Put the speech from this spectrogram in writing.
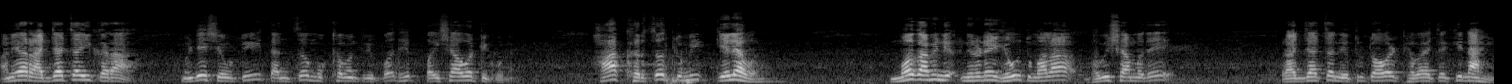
आणि या राज्याचाही करा. म्हणजे शेवटी त्यांचं मुख्यमंत्रीपद हे पैशावर टिकून आहे. हा खर्च तुम्ही केल्यावर मग आम्ही नि- निर्णय घेऊ तुम्हाला भविष्यामध्ये राज्याच्या नेतृत्वावर ठेवायचं की नाही.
